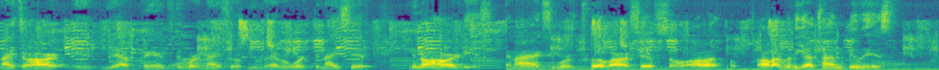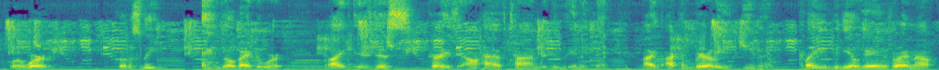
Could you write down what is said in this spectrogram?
nights are hard. If you have parents that work nights, or if you've ever worked the night shift, you know how hard it is. And I actually work 12 hour shifts, so all all I really got time to do is go to work, go to sleep, and go back to work. Like, it's just crazy. I don't have time to do anything. Like I can barely even play video games right now.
